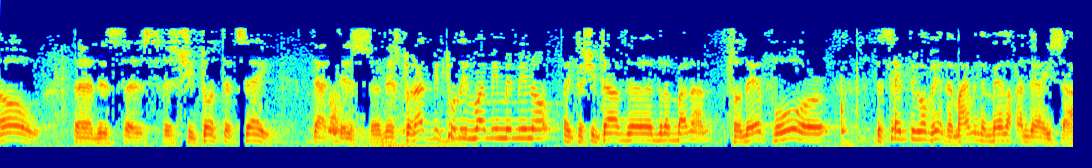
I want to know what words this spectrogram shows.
though uh, there's uh, shitot that say that there's uh, there's Torah bitulim mimino like the shita of the, the Rabbanan so therefore the same thing over here the Maim and the Melech and the Isa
